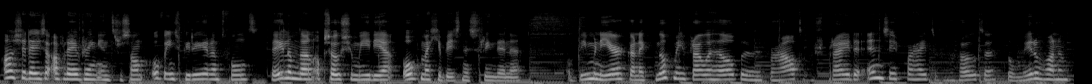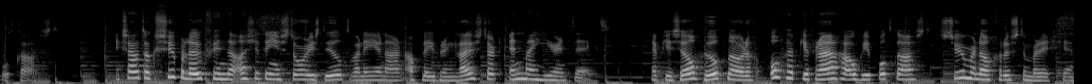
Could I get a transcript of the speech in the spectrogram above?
Als je deze aflevering interessant of inspirerend vond, deel hem dan op social media of met je businessvriendinnen. Op die manier kan ik nog meer vrouwen helpen hun verhaal te verspreiden en zichtbaarheid te vergroten door middel van een podcast. Ik zou het ook super leuk vinden als je het in je stories deelt wanneer je naar een aflevering luistert en mij hierin tagt. Heb je zelf hulp nodig of heb je vragen over je podcast? Stuur me dan gerust een berichtje.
